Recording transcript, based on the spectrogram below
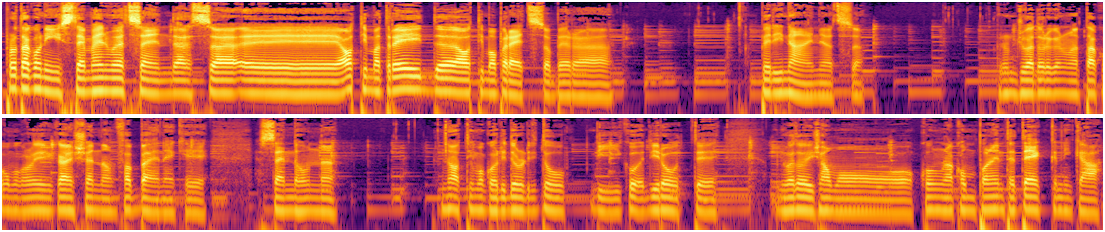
protagonista Emmanuel Sanders, eh, ottima trade, ottimo prezzo per, eh, per i Niners. Per un giocatore che in un attacco come quello di Kyle Shannon fa bene che essendo un, un ottimo corridore di, to- di, di rotte un giocatore diciamo con una componente tecnica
